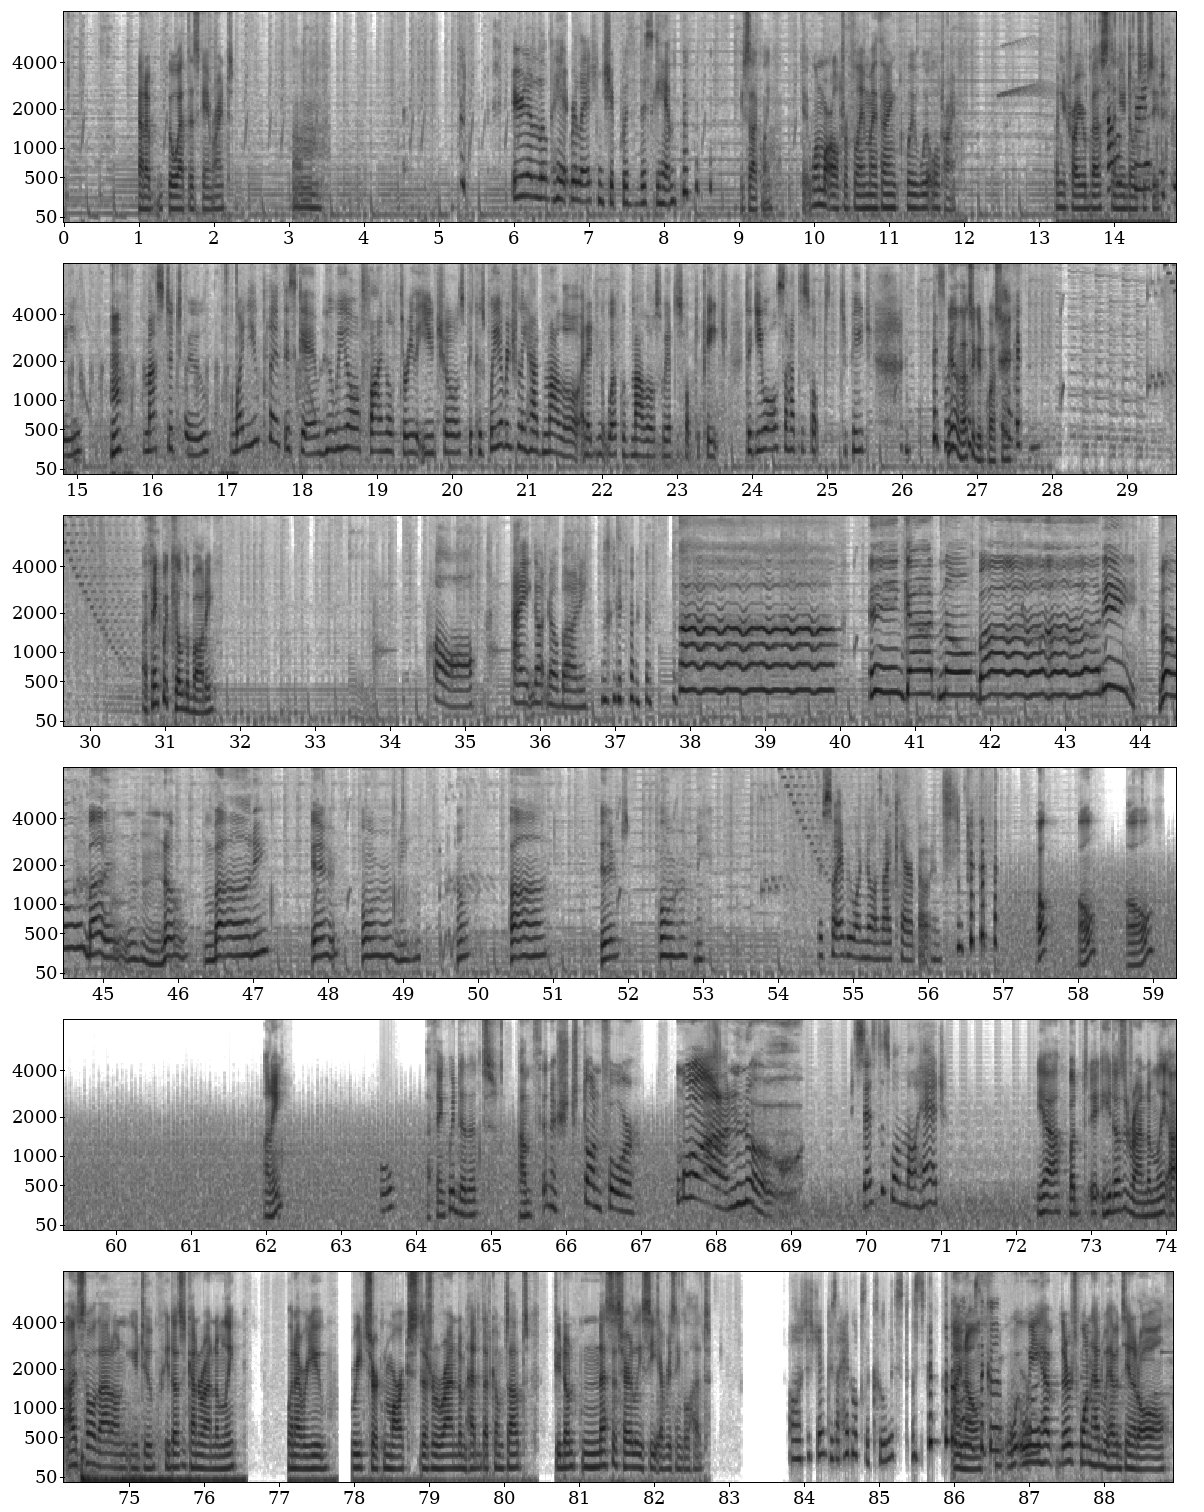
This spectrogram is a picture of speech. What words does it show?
kind of go at this game, right? Um, You're in a love-hate relationship with this game. exactly. Okay, one more Ultra Flame, I think. We, we, will try. When you try your best, then you don't succeed. Hmm? Master 2, when you played this game, who were your final three that you chose? Because we originally had Mallow, and it didn't work with Mallow, so we had to swap to Peach. Did you also have to swap to Peach? yeah, that's a good question. I think we killed the body. Oh, I ain't got nobody. I ain't got nobody. Nobody, nobody cares for me. Nobody cares for me. Just so everyone knows I care about him. oh, oh, oh. Honey? Oh. I think we did it. I'm finished. Done for. Oh, no. It says there's one more head. Yeah, but it, he does it randomly. I, I saw that on YouTube. He does it kind of randomly. Whenever you reach certain marks, there's a random head that comes out. You don't necessarily see every single head. Oh, it's just shame because that head looks the coolest. I know. We, we have. There's one head we haven't seen at all.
